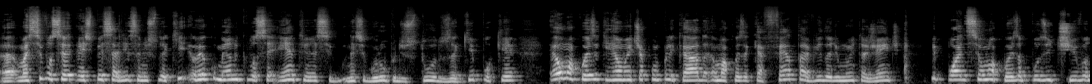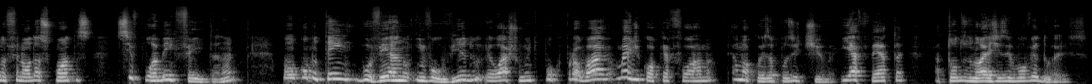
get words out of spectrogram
Uh, mas se você é especialista nisso daqui, eu recomendo que você entre nesse, nesse grupo de estudos aqui, porque é uma coisa que realmente é complicada, é uma coisa que afeta a vida de muita gente e pode ser uma coisa positiva no final das contas, se for bem feita, né? Bom, como tem governo envolvido, eu acho muito pouco provável, mas de qualquer forma é uma coisa positiva e afeta a todos nós desenvolvedores.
